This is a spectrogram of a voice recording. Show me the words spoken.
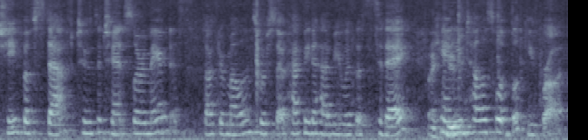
Chief of Staff to the Chancellor Emeritus. Dr. Mullins, we're so happy to have you with us today. Thank Can you. you tell us what book you've brought?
